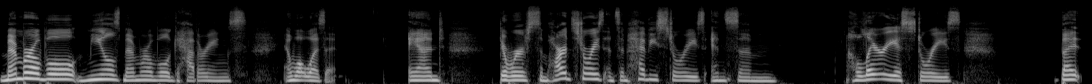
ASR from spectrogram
Memorable meals, memorable gatherings. And what was it? And there were some hard stories and some heavy stories and some hilarious stories. But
